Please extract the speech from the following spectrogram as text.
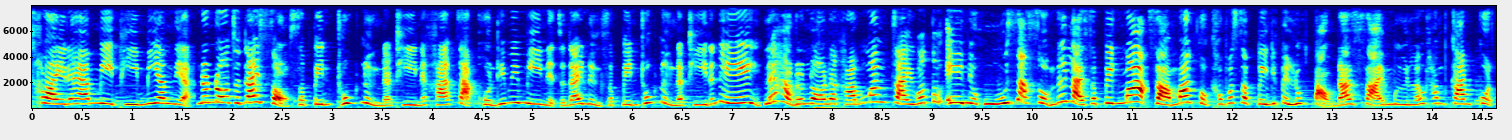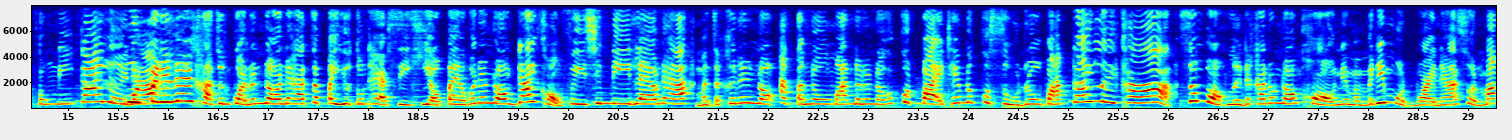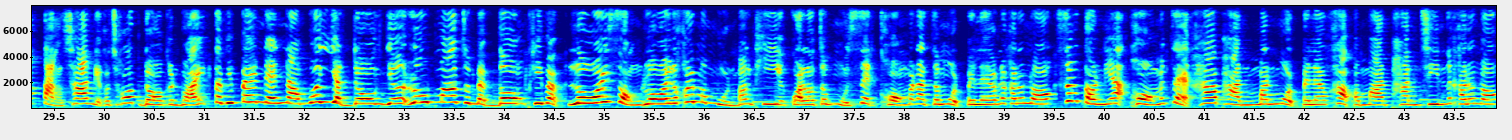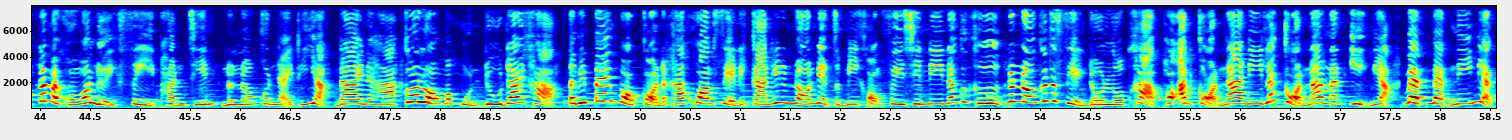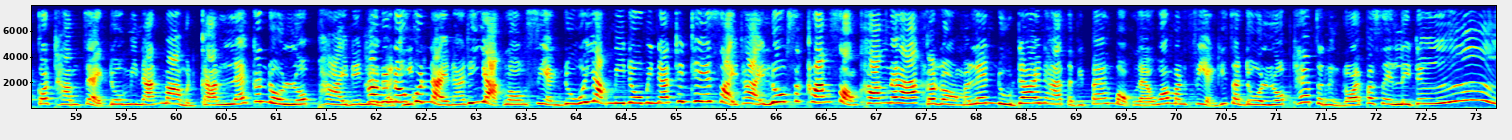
ใครนะคะมีพรีเมียมเนี่ยน้องๆจะได้ 2 สปินทุก 1 นาทีนะคะ จากคนที่ไม่มีเนี่ยจะได้ 1 สปินทุก 1 นาทีนั่นเอง และหากน้องๆนะคะ มั่นใจว่าตัวเองเนี่ยหูสะสมได้หลายสปินมาก สามารถกดคำว่าสปินที่เป็นลูกเต๋าด้านซ้ายมือแล้วทำการกดตรงนี้ได้เลยนะหมุนไปเรื่อยๆค่ะ จนกว่าน้องๆนะคะ จะไปอยู่ตรงแถบสีเขียวแปลว่าน้องๆได้ของฟรีชิ้นนี้แล้วนะคะ มันจะขึ้นให้น้องอัตโนมัติแล้วน้องๆก็กดบายไอเทมแล้วกดศูนย์โรบัคได้เลยค่ะซึ่งบอกเลยนะคะน้องๆของเนี่ยมันไม่ได้หมดไวนะคะส่วนมากต่างชาติเนี่ยก็ชอบดองกันไว้ แต่พี่แป้แนะนำว่าอย่าดองเยอะโลภมากจนแบบดองทีแบบร้อยสองร้อยแล้วค่อยมาหมุนบางที กว่าเราจะหมุนเสร็จของมันอาจจะหมดไปแล้วนะคะน้องๆซึ่งตอนเนี้ยของมันแจก 5,000 มันหมดไปแล้วค่ะ ประมาณพันชิ้นนะคะน้องๆนั่นหมายความว่าเหลืออีก 4,000 ชิ้นน้องๆคนไหนที่อยากได้นะคะ ก็ลองมาหมุนดูได้ค่ะ แต่พี่แป้งบอกก่อนนะคะ ความเสี่ยงในการที่น้องๆเนี่ยจะมีของฟรีชิ้นนี้นั่นก็คือน้องๆก็จะเสี่ยงโดนลบค่ะ เพราะอันก่อนหน้านี้และก่อนหน้านั้นอีกเนี่ยแบบแบบนี้เนี่ยก็ทำแจกโดมินันมาเหมือนกัน และก็โดนลบภายในหนึ่งอาทิตย์น้องๆคนไหนนะที่อยากลองเสี่ยงดูว่าอยากมีโดมินัทเท่ๆใส่ถ่ายรูปสักครั้งสองครั้งนะคะ ก็ลองมาเล่นดูได้นะคะ แต่พี่แป้งบอกแล้วว่ามันเสี่ยงที่จะโดนลบแทบจะ 100%เลยเด้อ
